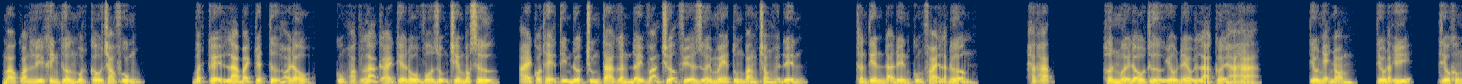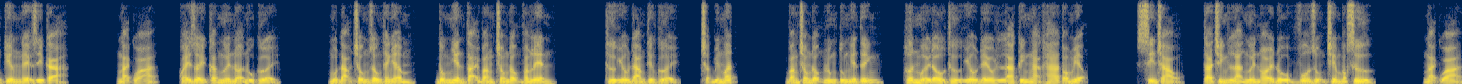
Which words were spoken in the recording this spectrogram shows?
Mao quản lý khinh thường một câu trào phúng. Bất kể là bạch tuyết tự hói đầu, cũng hoặc là cái kia đổ vô dụng chiêm bóc sư, ai có thể tìm được chúng ta gần đây vạn trượng phía dưới mê tung băng trong huyệt đến? Thần tiên đã đến cũng phải là đường. Hh hơn mười đầu thử yêu đều là cười ha ha. Tiếu nhẹ nhõm, tiếu đắc ý thiếu không kiêng nghệ gì cả. Ngại quá quay dày các ngươi nợ nụ cười. Một đạo trống rông thanh âm, đông nhiên tại băng trong động vang lên thử yêu đam tiếng cười, chợt biến mất. Băng trong động lúng túng yên tĩnh, hơn mười đầu thử yêu đều là kinh ngạc há to miệng. Xin chào, ta chính là ngươi nói đổ vô dụng chiêm bóc sư. Ngại quá,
